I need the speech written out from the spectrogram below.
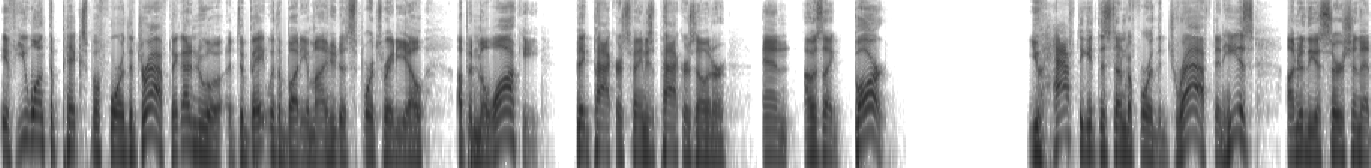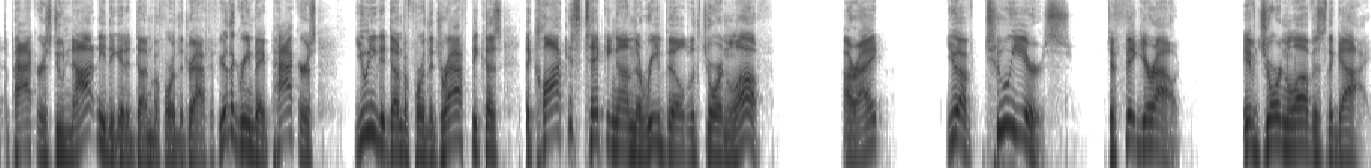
if you want the picks before the draft. I got into a, a debate with a buddy of mine who does sports radio up in Milwaukee, big Packers fan. He's a Packers owner. And I was like, Bart, you have to get this done before the draft. And he is under the assertion that the Packers do not need to get it done before the draft. If you're the Green Bay Packers, you need it done before the draft because the clock is ticking on the rebuild with Jordan Love. All right? You have two years to figure out if Jordan Love is the guy.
